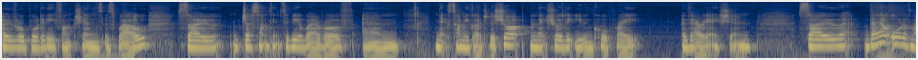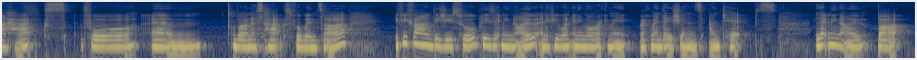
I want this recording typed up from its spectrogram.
overall bodily functions as well so just something to be aware of um, next time you go to the shop and make sure that you incorporate a variation so they are all of my hacks for um, wellness hacks for winter. If you found these useful, please let me know. And if you want any more recommend- recommendations and tips, let me know. But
